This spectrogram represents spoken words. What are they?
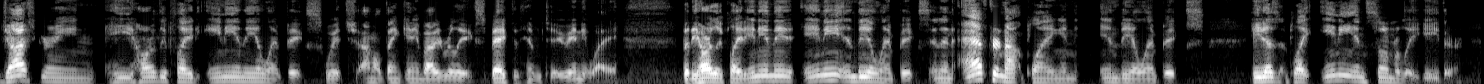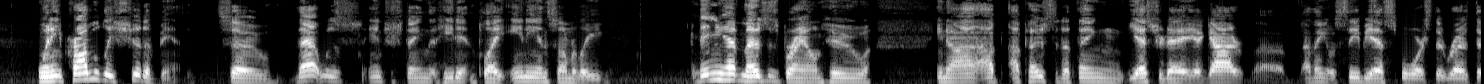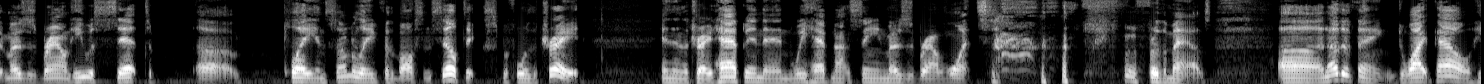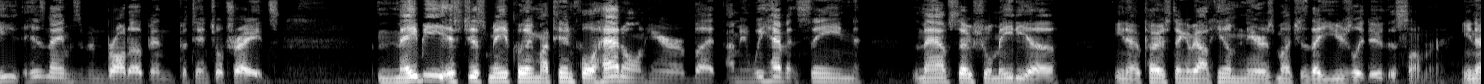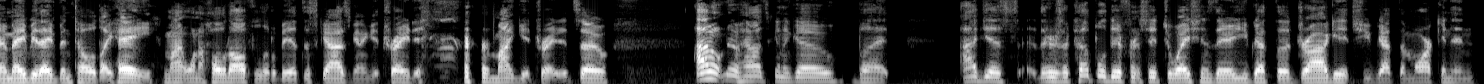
Josh Green, he hardly played any in the Olympics, which I don't think anybody really expected him to anyway. But he hardly played any in the any in the Olympics, and then after not playing in in the Olympics, he doesn't play any in summer league either, when he probably should have been. So that was interesting that he didn't play any in summer league. Then you have Moses Brown, who you know, I, I posted a thing yesterday. A guy, uh, I think it was CBS Sports, that wrote that Moses Brown he was set to uh, play in summer league for the Boston Celtics before the trade, and then the trade happened, and we have not seen Moses Brown once for the Mavs. Uh, another thing, Dwight Powell, he his name has been brought up in potential trades. Maybe it's just me putting my tinfoil hat on here, but I mean, we haven't seen the Mavs social media, you know, posting about him near as much as they usually do this summer. You know, maybe they've been told like, "Hey, might want to hold off a little bit. This guy's going to get traded or might get traded." So, I don't know how it's going to go, but I just there's a couple different situations there. You've got the Dragic, you've got the Markkanen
